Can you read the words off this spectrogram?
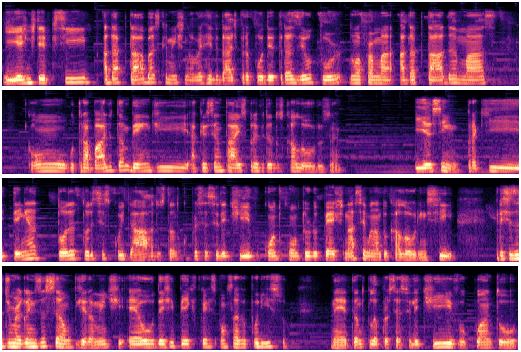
E a gente teve que se adaptar basicamente à nova realidade para poder trazer o tour de uma forma adaptada, mas com o trabalho também de acrescentar isso para a vida dos calouros, né? E assim, para que tenha toda, todos esses cuidados, tanto com o processo seletivo quanto com o tour do PET na semana do calouro em si, precisa de uma organização. Geralmente é o DGP que fica responsável por isso, né? Tanto pelo processo seletivo quanto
